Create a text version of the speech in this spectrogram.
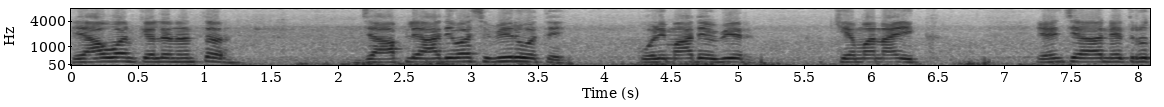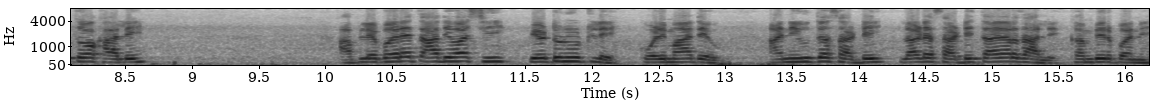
हे आव्हान केल्यानंतर जे आपले आदिवासी वीर होते कोळी महादेव वीर खेमा नाईक यांच्या नेतृत्वाखाली आपले बरेच आदिवासी पेटून उठले कोळी महादेव. आणि युद्धासाठी लढ्यासाठी तयार झाले खंबीरपणे.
